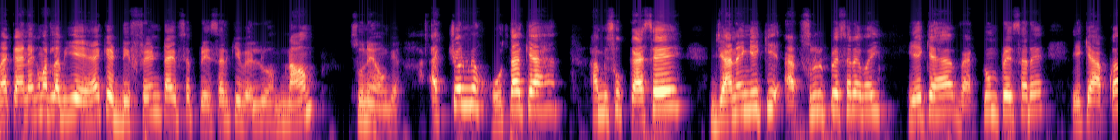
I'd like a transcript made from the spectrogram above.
मैं कहने का मतलब ये है कि डिफरेंट टाइप से प्रेशर की वैल्यू हम नाम सुने होंगे। एक्चुअल में होता क्या है? हम इसको कैसे जानेंगे कि एब्सोल्यूट प्रेशर है भाई? ये क्या है? वैक्यूम प्रेशर है? ये क्या आपका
